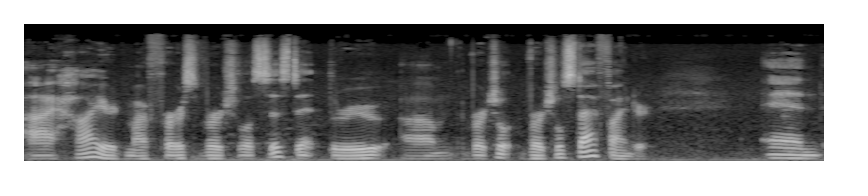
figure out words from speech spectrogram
I hired my first virtual assistant through um, virtual virtual staff finder, and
